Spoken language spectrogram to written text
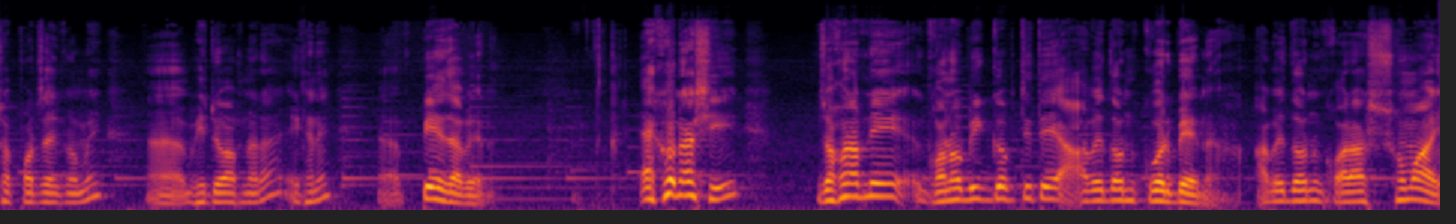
সব পর্যায়ক্রমে ভিডিও আপনারা এখানে পেয়ে যাবেন। এখন আসি, যখন আপনি গণবিজ্ঞপ্তিতে আবেদন করবেন, আবেদন করার সময়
